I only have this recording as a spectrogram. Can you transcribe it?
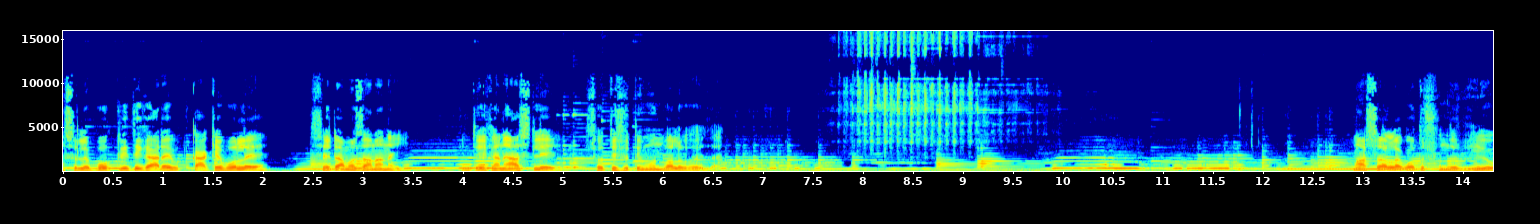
আসলে প্রকৃতি কারে কাকে বলে, সেটা আমার জানা নাই। কিন্তু এখানে আসলে সত্যি সত্যি মন ভালো হয়ে যায়। মাশাআল্লাহ, কত সুন্দর ভিউ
